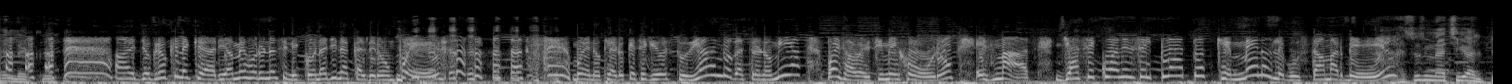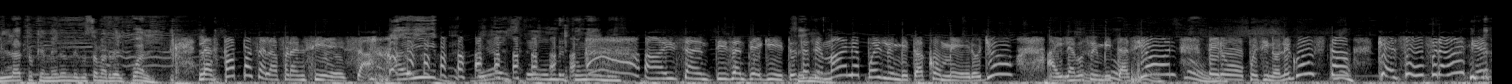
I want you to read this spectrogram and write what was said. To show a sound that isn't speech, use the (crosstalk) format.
Cu- (laughs) Ay, yo creo que le quedaría mejor una silicona a Gina Calderón, pues. (laughs) bueno, claro que he seguido estudiando gastronomía, pues a ver si mejoro. Es más, ya sé cuál es el plato que menos le gusta a Marbel. Ah, Eso es una chiva, el plato que menos le gusta a Marvel. ¿Cuál? Las papas a la francesa. Ahí, vea (laughs) usted, hombre, póngame. Ay, Santi, Santiaguito, esta semana pues lo invito a comer, o yo, ahí le hago su invitación, no, no. pero pues si no le gusta, que sufra, que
